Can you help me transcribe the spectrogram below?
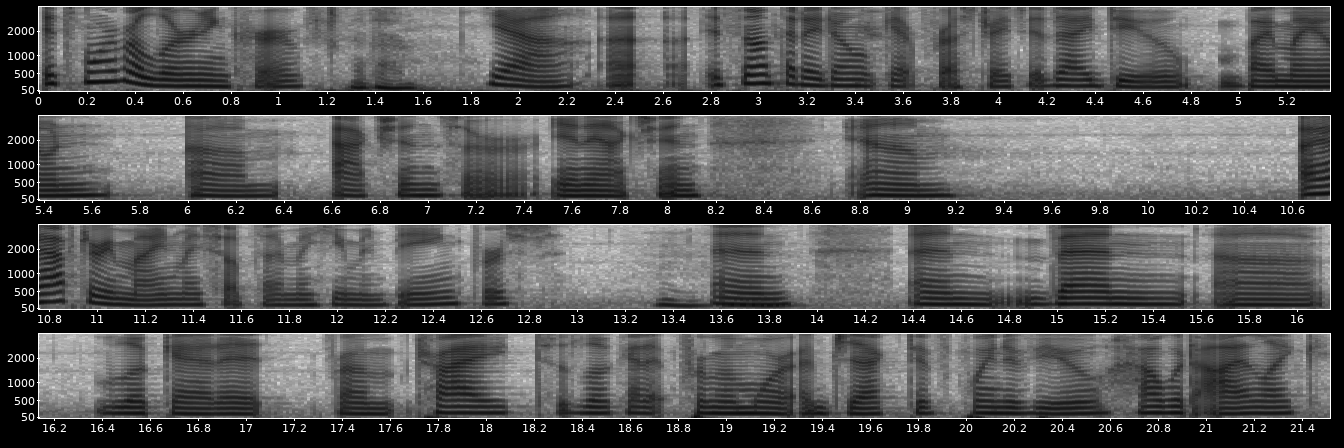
it's more of a learning curve. Okay. Yeah, uh, it's not that I don't get frustrated. I do by my own um, actions or inaction. Um, I have to remind myself that I'm a human being 1st and and then uh, look at it from try to look at it from a more objective point of view. How would I like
